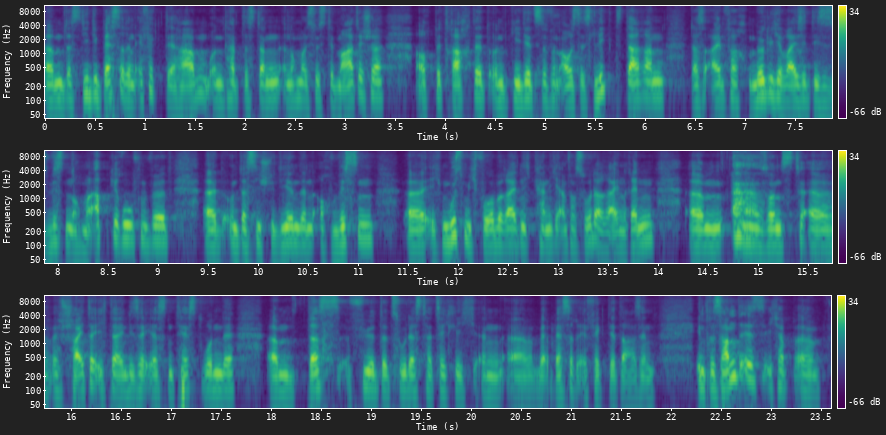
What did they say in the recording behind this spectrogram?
ähm, dass die die besseren Effekte haben und hat das dann nochmal systematischer auch betrachtet und geht jetzt davon aus, es liegt daran, dass einfach möglicherweise dieses Wissen nochmal abgerufen wird äh, und dass die Studierenden auch wissen, äh, ich muss mich vorbereiten, ich kann nicht einfach so da reinrennen, ähm, sonst äh, scheitere ich da in dieser ersten Testrunde. Ähm, das führt dazu, dass tatsächlich bessere Effekte da sind. Interessant ist, ich habe äh,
